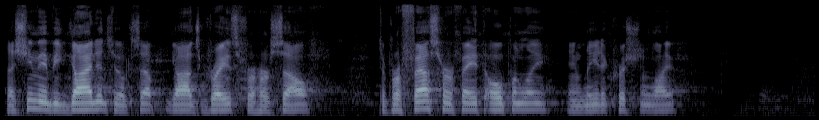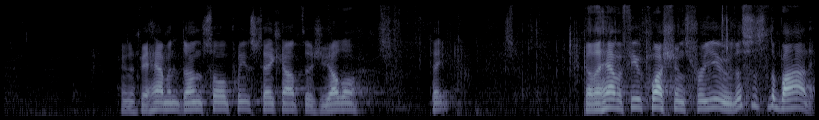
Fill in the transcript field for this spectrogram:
that she may be guided to accept God's grace for herself, to profess her faith openly and lead a Christian life? And if you haven't done so, please take out this yellow tape. Because I have a few questions for you. This is the body.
